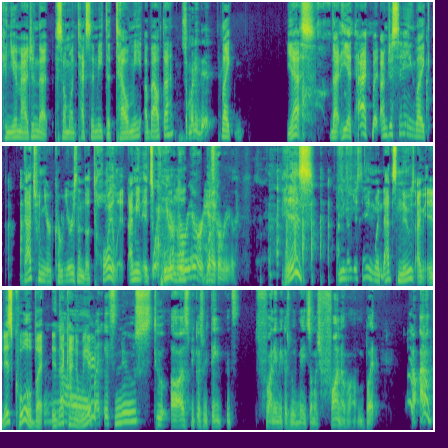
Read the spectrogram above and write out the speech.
can you imagine that someone texted me to tell me about that? somebody did. Like, yes, that he attacked. But I'm just saying, like, that's when your career is in the toilet. I mean, it's Wait, cool. your career or his career? His. I mean, I'm just saying when that's news. I mean, it is cool, but isn't that kind of weird? But it's news to us because we think it's funny because we've made so much fun of them. But I don't. I, don't,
